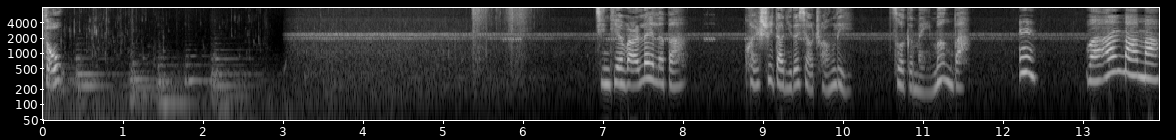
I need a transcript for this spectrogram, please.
走。今天玩累了吧？快睡到你的小床里，做个美梦吧。嗯，晚安，妈妈。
